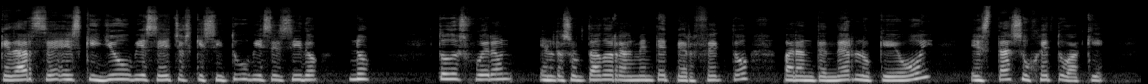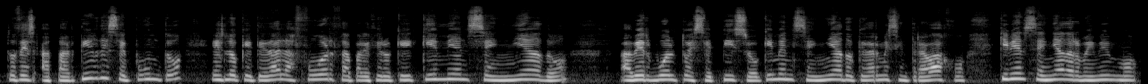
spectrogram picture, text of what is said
quedarse, es que yo hubiese hecho, es que si tú hubieses sido, no. Todos fueron el resultado realmente perfecto para entender lo que hoy está sujeto aquí. Entonces, a partir de ese punto es lo que te da la fuerza para decir, ok, ¿qué me ha enseñado haber vuelto a ese piso? ¿Qué me ha enseñado quedarme sin trabajo? ¿Qué me ha enseñado ahora mismo,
